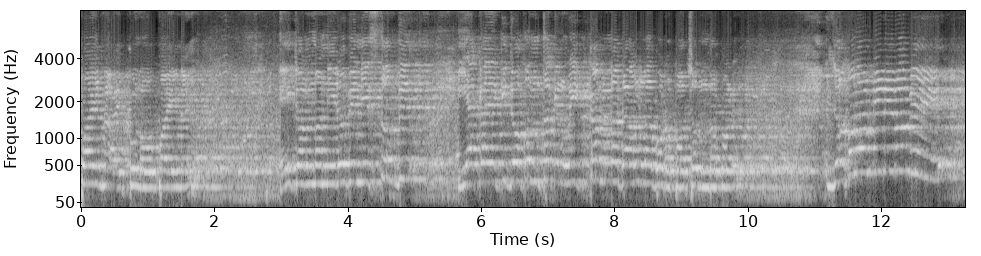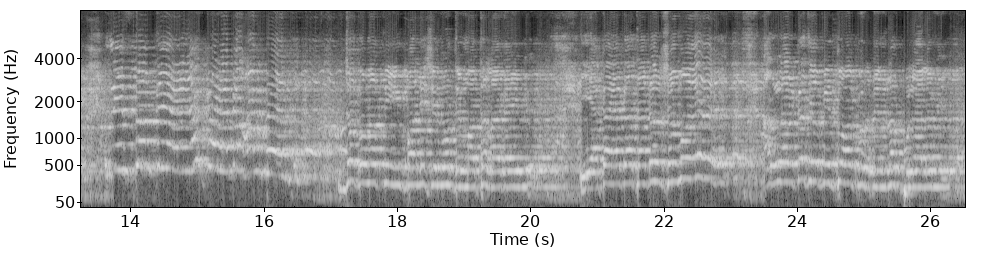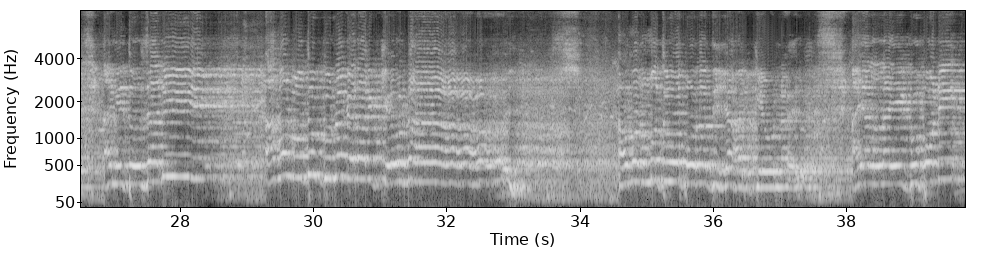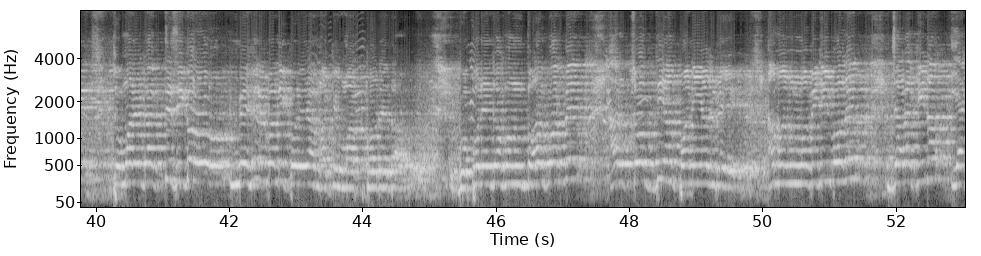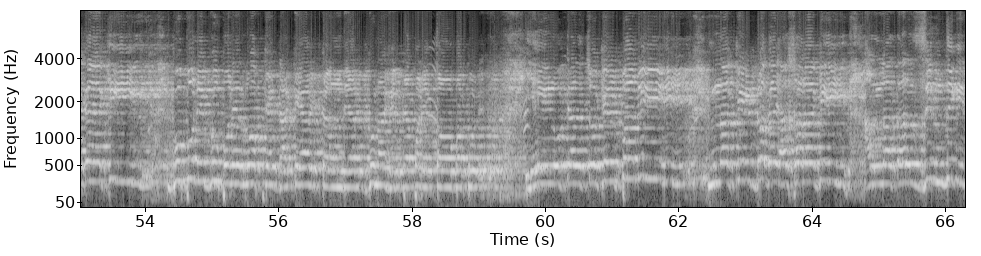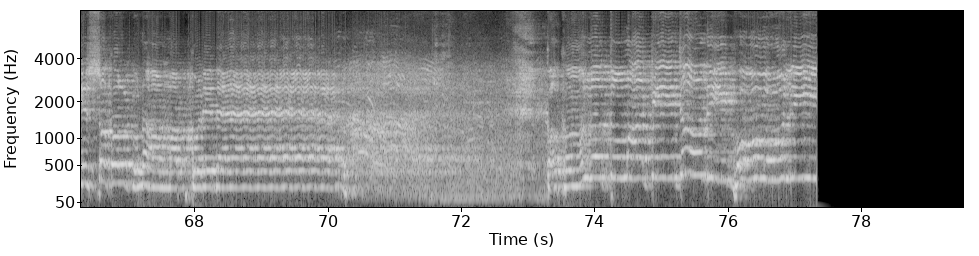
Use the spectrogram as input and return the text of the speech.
উপায় নাই, কোনো উপায় নাই। এই জন্য নীরবে নিস্তব্ধে একা একই যখন থাকেন, ওই কান্নাটা আল্লাহ বড় পছন্দ করে। যখন আপনি নীরবে নিস্তব্ধে একা একা যখন আপনি বালিশের মধ্যে মাথা কেউ নাই। আয় আল্লাহ, এই গোপনে তোমার ডাকতেছি গো। মেহরবানি করে আমাকে মাফ করে দাও। গোপনে যখন দোয়া করবে, আর চোখ দিয়া পানি আসবে, আমার নবীজি বলেন, যারা কিনা একা একই, গোপনে গোপনে রবকে ডাকে আর কান্দে আর গুনাহের ব্যাপারে তওবা করে। এই গুনাহ মাফ করে দেয়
